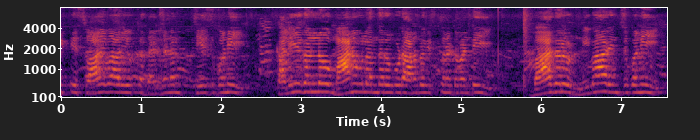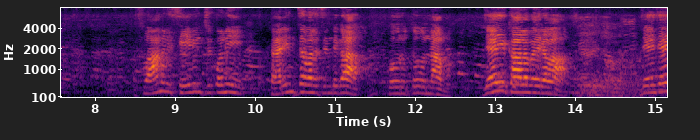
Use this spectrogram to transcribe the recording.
ఇట్టి స్వామివారి యొక్క దర్శనం చేసుకొని కలియుగంలో మానవులందరూ కూడా అనుభవిస్తున్నటువంటి బాధలు నివారించుకొని స్వామిని సేవించుకొని తరించవలసిందిగా కోరుతూ ఉన్నాము. జై కాలభైరవ. జై జై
